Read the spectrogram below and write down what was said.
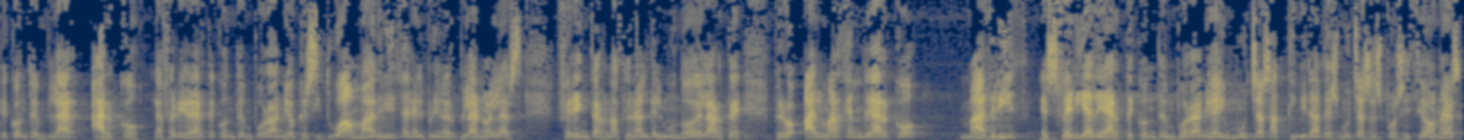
de contemplar Arco, la Feria de Arte Contemporáneo, que sitúa a Madrid en el primer plano en la Feria Internacional del Mundo del Arte, pero al margen de Arco, Madrid es feria de arte contemporáneo, hay muchas actividades, muchas exposiciones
